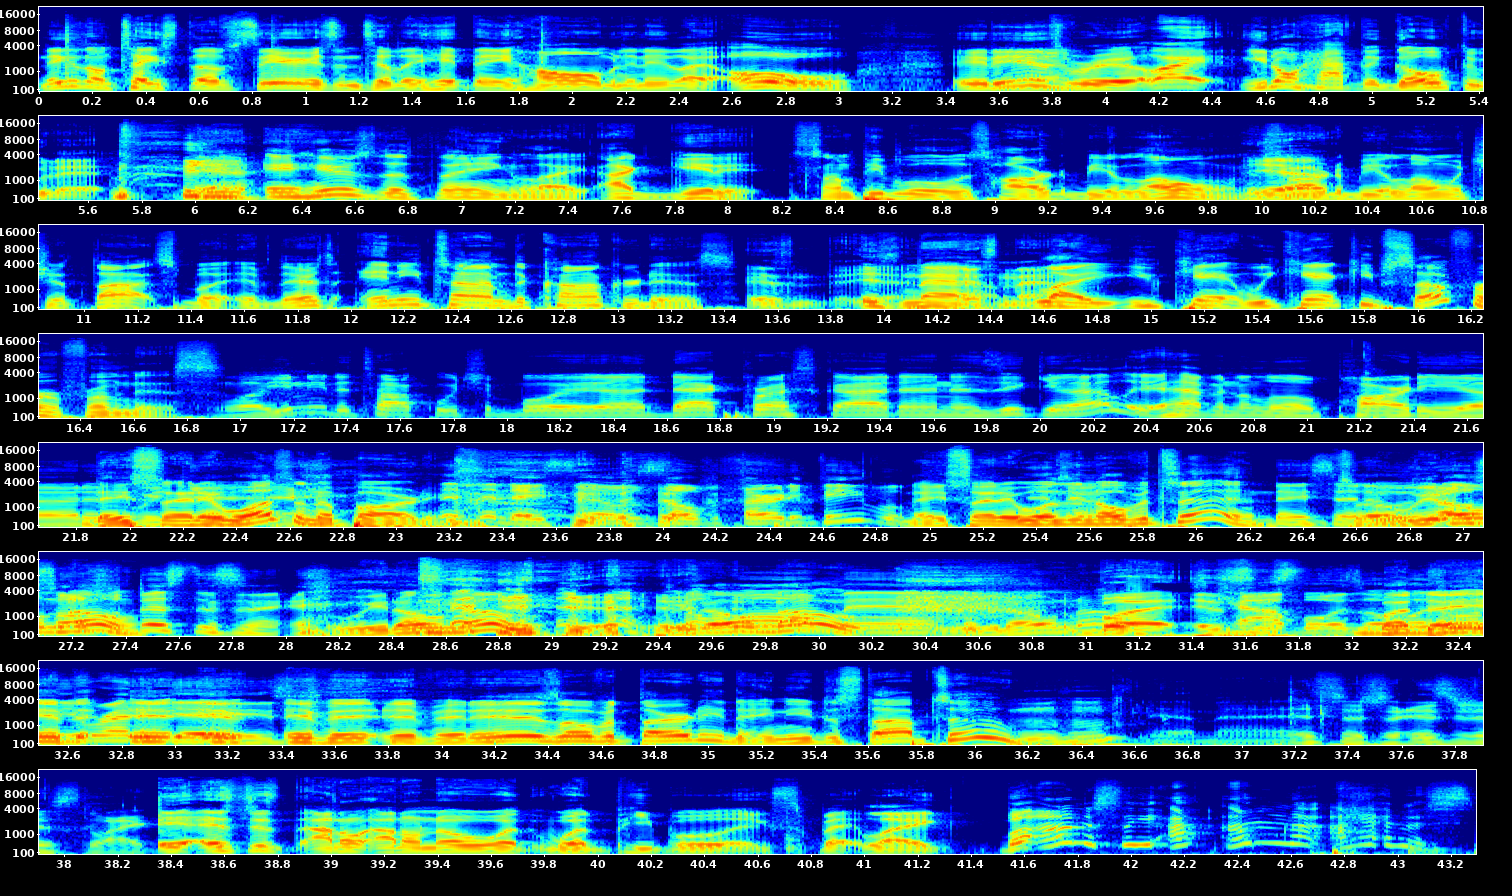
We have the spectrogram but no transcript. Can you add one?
niggas don't take stuff serious until it hit their home, and then they're like, oh." It is Yeah. real. Like you don't have to go through that. And, and here's the thing, like I get it. Some people it's hard to be alone. It's Yeah. hard to be alone with your thoughts. But if there's any time to conquer this, It's, it's, yeah, now. It's now. Like you can't, we can't keep suffering from this. Well, you need to talk with your boy uh, Dak Prescott and Ezekiel Elliott having a little party. Uh, this They said it wasn't a party. they said it was over thirty people. they said it wasn't then- over ten. They said so it was we no don't social know. distancing. We don't know. we Come don't on, know. man. We don't know. but it's just, Cowboys but always they, if, be if, renegades. if, if it if it is over thirty, they need to stop too. Mhm. yeah, man, it's just it's just like. It- it's just I don't I don't know what what people expect. Like But honestly, I, I'm not. I haven't.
